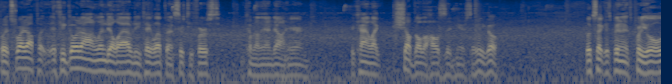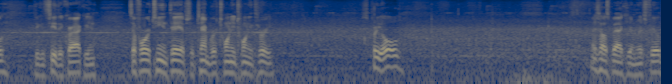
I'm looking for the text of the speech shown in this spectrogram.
but it's right off. If you go down Lyndale Avenue, you take a left on 61st. You come down the end down here, and they kind of like shoved all the houses in here. So here you go. Looks like it's been. It's pretty old. You can see the cracking. It's the 14th day of September 2023. It's pretty old. Nice house back here in Richfield.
